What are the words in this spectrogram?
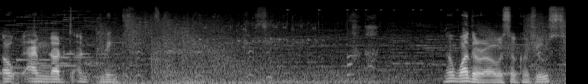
Oh, I'm not on Link. No wonder I was so confused.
